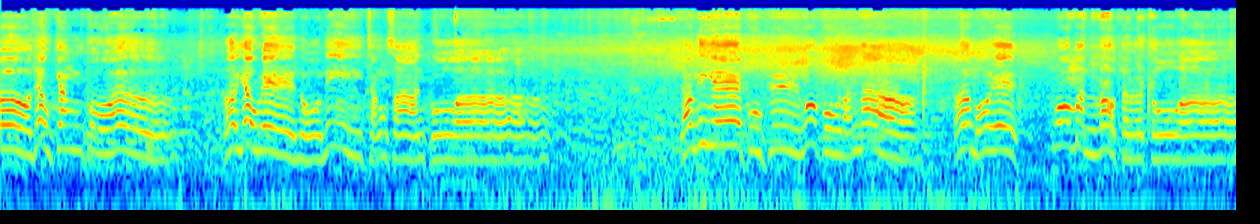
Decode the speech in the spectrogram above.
天唱着了江坡啊，呃，有位努力唱山歌啊。让你也不惧，我不难呐，呃，莫也我们老得多啊。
